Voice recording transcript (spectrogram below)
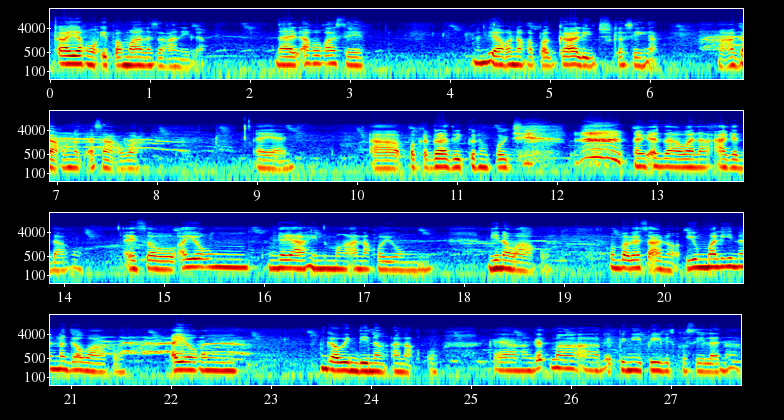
kaya kong ipamana sa kanila. Dahil ako kasi, hindi ako nakapag-college kasi nga, maaga akong nag-asawa. Ayan. Ah, pagka-graduate ko ng fourth year, nag-asawa na agad ako. Eh so, ayokong gayahin ng mga anak ko yung ginawa ko. Kumbaga sa ano, yung mali na nagawa ko, ayokong gawin din ng anak ko. Kaya hanggat maaari, pinipilit ko sila na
